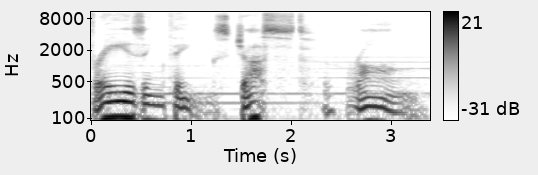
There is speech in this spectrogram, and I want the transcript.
Phrasing things just wrong.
